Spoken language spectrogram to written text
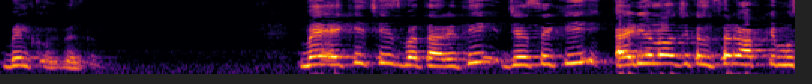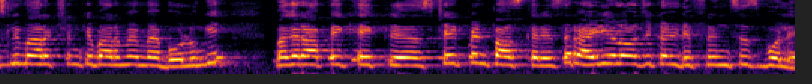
बिल्कुल बिल्कुल। मैं एक ही चीज़ बता रही थी, जैसे कि आइडियोलॉजिकल सर आपके मुस्लिम आरक्षण के बारे में मैं बोलूँगी, मगर आप एक एक स्टेटमेंट पास करें सर आइडियोलॉजिकल डिफरेंसेस बोले।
